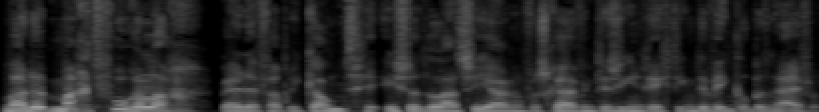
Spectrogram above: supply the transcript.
Waar de macht vroeger lag bij de fabrikant... is er de laatste jaren een verschuiving te zien richting de winkelbedrijven.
